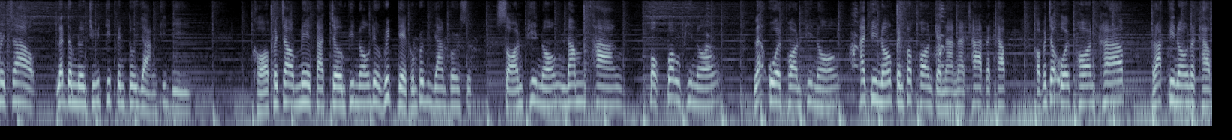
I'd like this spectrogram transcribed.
พระเจ้า และดำเนินชีวิตที่เป็นตัวอย่างที่ดี ขอพระเจ้าเมตตาเจิมพี่น้องด้วยฤทธิ์เดชของพระวิญญาณบริสุทธิ์สอนพี่น้องนำทางปกป้องพี่น้อง และอวยพรพี่น้อง ให้พี่น้องเป็นพระพรแก่นานาชาตินะครับ ขอพระเจ้าอวยพรครับ รักพี่น้องนะครับ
